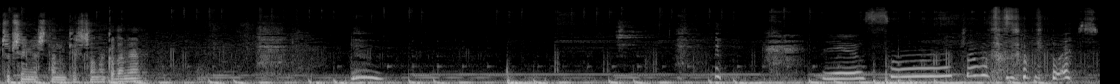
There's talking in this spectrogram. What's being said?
Czy przyjmiesz ten pierścionek ode mnie? Isso. Vamos fazer o.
